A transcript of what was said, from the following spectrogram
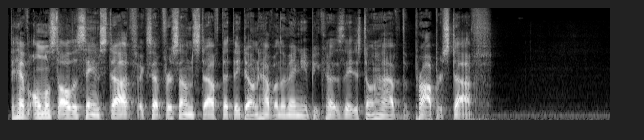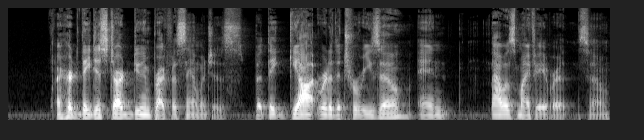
They have almost all the same stuff, except for some stuff that they don't have on the menu because they just don't have the proper stuff. I heard they just started doing breakfast sandwiches, but they got rid of the chorizo, and that was my favorite. So,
